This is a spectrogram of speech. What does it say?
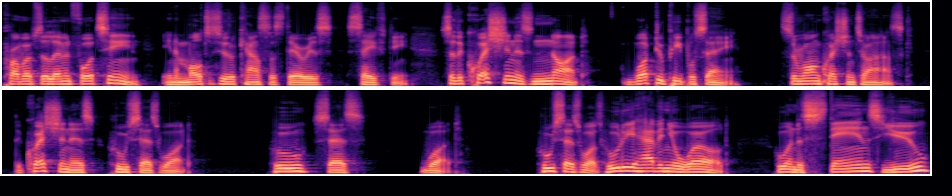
Proverbs 11:14, in a multitude of counselors there is safety. So the question is not what do people say? It's the wrong question to ask. The question is who says what? Who says what? Who says what? Who do you have in your world who understands you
